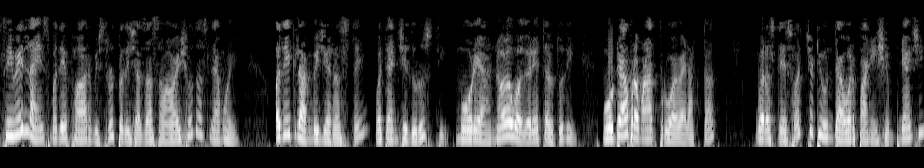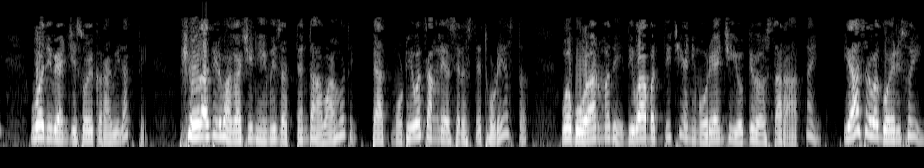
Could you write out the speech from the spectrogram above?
सिव्हिल लाईन्समध्ये फार विस्तृत प्रदेशाचा समावेश होत असल्यामुळे अधिक लांबीचे रस्ते व त्यांची दुरुस्ती मोऱ्या नळ वगैरे तरतुदी मोठ्या प्रमाणात पुरवाव्या लागतात व रस्ते स्वच्छ ठेवून त्यावर पाणी शिंपण्याची व दिव्यांची सोय करावी लागते. शहरातील भागाची नेहमीच अत्यंत आवाळ होते. त्यात मोठे व चांगले असे रस्ते थोडे असतात व बोळांमध्ये दिवाबत्तीची आणि मोऱ्यांची योग्य व्यवस्था राहत नाही. या सर्व गैरसोयी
